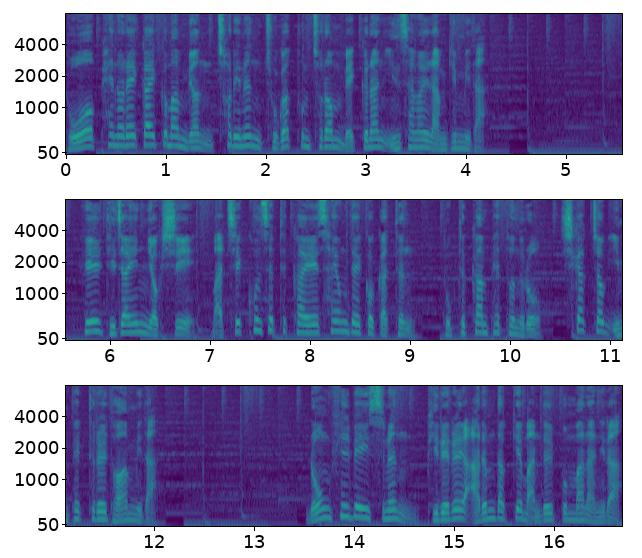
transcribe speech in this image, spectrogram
도어 패널의 깔끔한 면 처리는 조각품처럼 매끈한 인상을 남깁니다. 휠 디자인 역시 마치 콘셉트카에 사용될 것 같은 독특한 패턴으로 시각적 임팩트를 더합니다. 롱 휠 베이스는 비례를 아름답게 만들 뿐만 아니라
